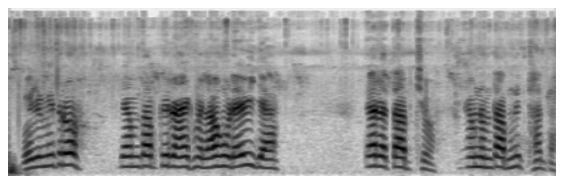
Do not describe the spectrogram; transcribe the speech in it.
બોલો મિત્રો, જેમ તાપ કર્યો આંખમાં લાહુડ આવી જા ત્યારે તાપ છો એમને તાપ નથી થતા.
